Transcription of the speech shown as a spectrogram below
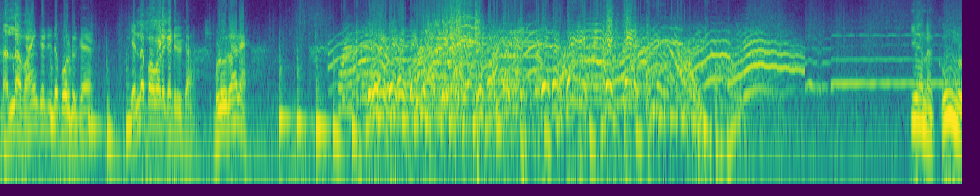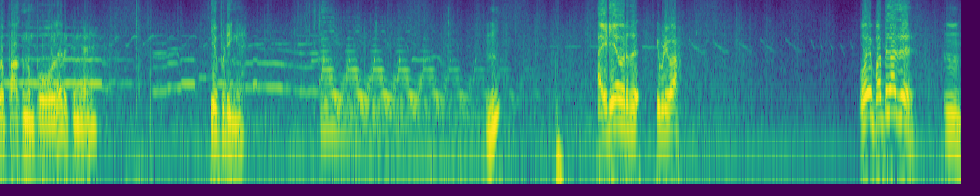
நல்லா வாங்கி கட்டிட்டு போல் இருக்க என்ன பாவாடை கட்டியிருக்கா? ப்ளூ தானே? எனக்கும் உங்களை பார்க்கணும் போல இருக்குங்க. எப்படிங்க? ஐடியா வருது. இப்படி வா. ஓய் பத்து காசு ம்.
